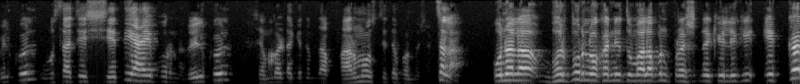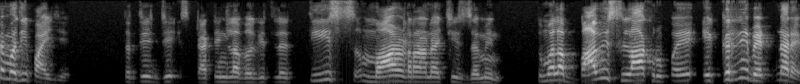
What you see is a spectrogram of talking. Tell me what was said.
बिलकुल. ऊसाची शेती आहे पूर्ण. बिलकुल. शंभर टक्के तुमचा फार्म हाऊस तिथे बनवू शकतो. चला कोणाला भरपूर लोकांनी तुम्हाला पण प्रश्न केले की एकरमध्ये पाहिजे. तर ते जे स्टार्टिंगला बघितलं तीस माळ रानाची जमीन तुम्हाला बावीस लाख रुपये एकरने भेटणार आहे.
